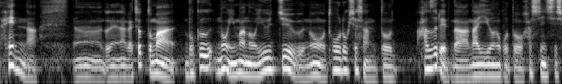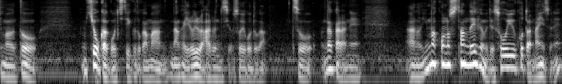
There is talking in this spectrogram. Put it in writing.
変なうんとねなんかちょっとまあ僕の今の YouTube の登録者さんと外れた内容のことを発信してしまうと評価が落ちていくとかまあなんかいろいろあるんですよそういうことが。そうだからねあの今このスタンド FM でそういうことはないんですよね。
